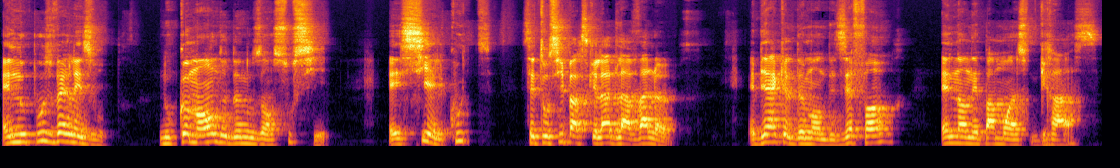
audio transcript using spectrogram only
Elle nous pousse vers les autres, nous commande de nous en soucier. Et si elle coûte, c'est aussi parce qu'elle a de la valeur. Et bien qu'elle demande des efforts, elle n'en est pas moins grâce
